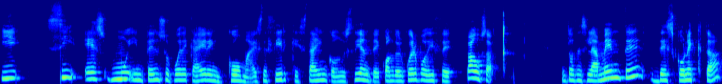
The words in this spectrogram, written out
y si es muy intenso puede caer en coma, es decir, que está inconsciente. Cuando el cuerpo dice pausa, entonces la mente desconecta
